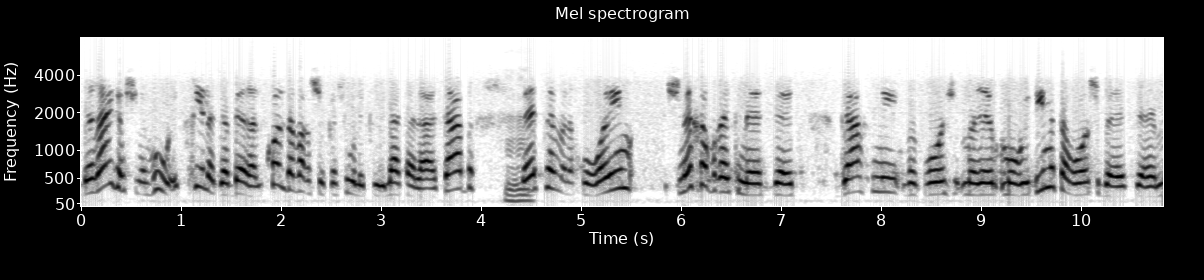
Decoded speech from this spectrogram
ברגע שהוא התחיל לדבר על כל דבר שקשור לקהילת הלהט"ב, בעצם אנחנו רואים שני חברי כנסת, גפני וברוש, מורידים את הראש בעצם,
